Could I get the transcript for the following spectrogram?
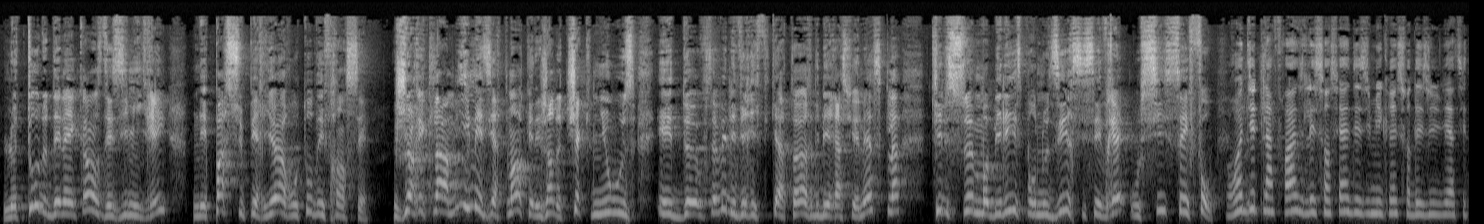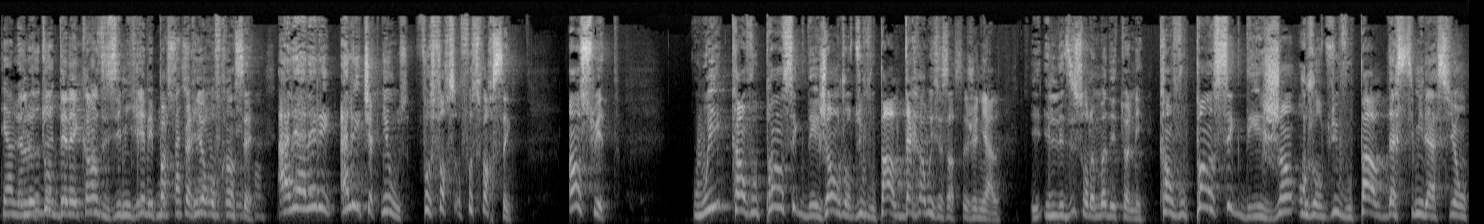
Le taux de délinquance des immigrés n'est pas supérieur au taux des Français je réclame immédiatement que les gens de Check News et de, vous savez, les vérificateurs libérationnesques, là, qu'ils se mobilisent pour nous dire si c'est vrai ou si c'est faux. Redites la phrase, l'essentiel des immigrés sont des universitaires. Le, taux, de, délinquance des immigrés n'est pas, supérieur aux Français. Allez, allez, allez, allez, Check News. Faut, faut se forcer. Ensuite, oui, quand vous pensez que des gens aujourd'hui vous parlent Ah oui, c'est ça, c'est génial. Il, le dit sur le mode étonné. Quand vous pensez que des gens aujourd'hui vous parlent d'assimilation,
